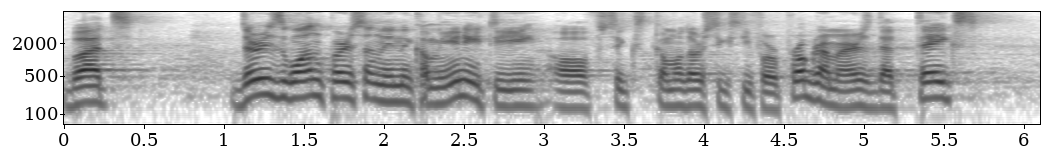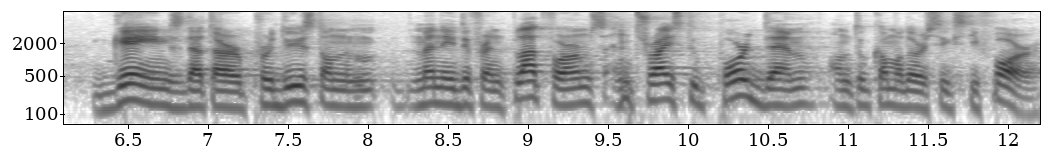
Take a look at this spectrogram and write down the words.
but there is one person in the community of six Commodore 64 programmers that takes games that are produced on many different platforms and tries to port them onto Commodore 64.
